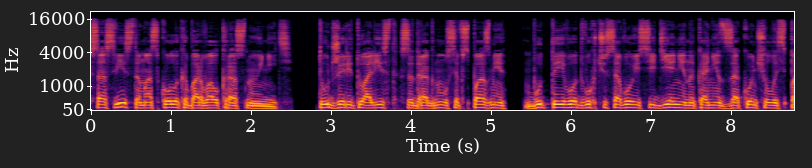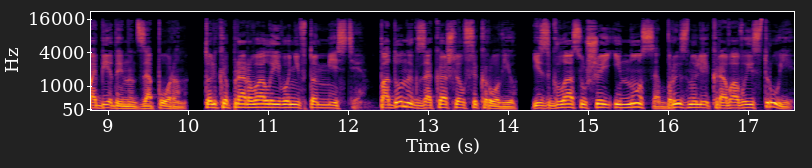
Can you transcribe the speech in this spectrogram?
Со свистом осколок оборвал красную нить. Тут же ритуалист содрогнулся в спазме, будто его двухчасовое сидение наконец закончилось победой над запором. Только прорвало его не в том месте. Подонок закашлялся кровью. Из глаз, ушей и носа брызнули кровавые струи.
